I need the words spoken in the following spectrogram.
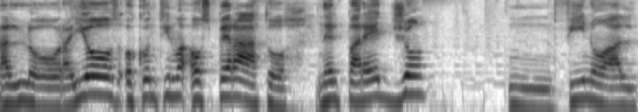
Allora, io ho, continua- ho sperato nel pareggio mh, mm, fino al,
